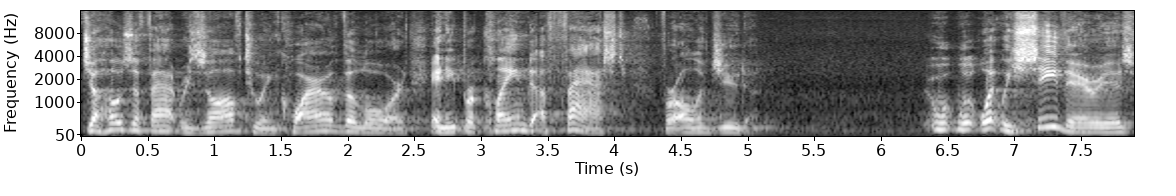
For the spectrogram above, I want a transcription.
Jehoshaphat resolved to inquire of the Lord, and he proclaimed a fast for all of Judah. What we see there is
